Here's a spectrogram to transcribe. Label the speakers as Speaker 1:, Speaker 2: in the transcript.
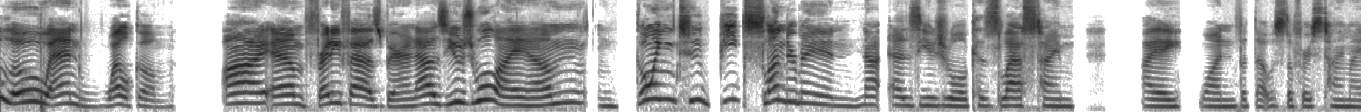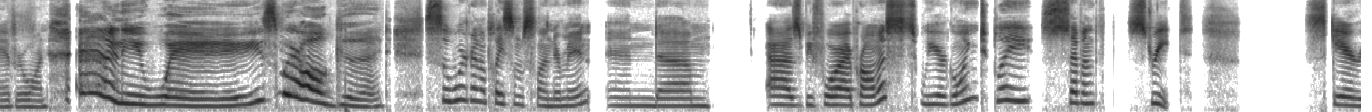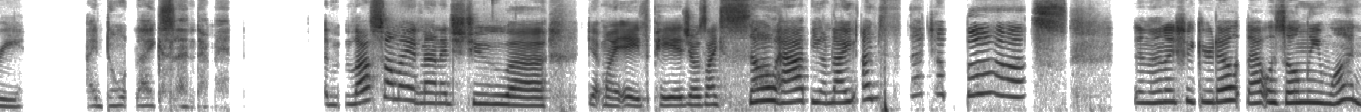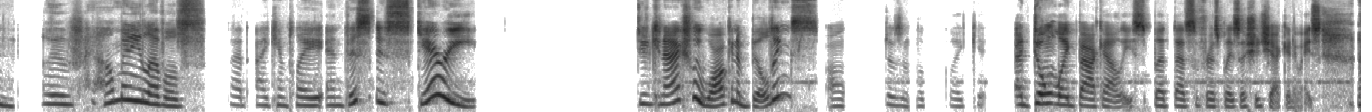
Speaker 1: Hello and welcome. I am Freddy Fazbear, and as usual, I am going to beat Slenderman. Not as usual, because last time I won, but that was the first time I ever won. Anyways, we're all good. So we're gonna play some Slenderman, and um, as before I promised, we are going to play 7th Street. Scary. I don't like Slenderman last time I had managed to uh, get my eighth page, I was like so happy. I'm like, I'm such a boss. And then I figured out that was only one of how many levels that I can play, and this is scary. Dude, can I actually walk into buildings? Oh, doesn't look like it. I don't like back alleys, but that's the first place I should check anyways.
